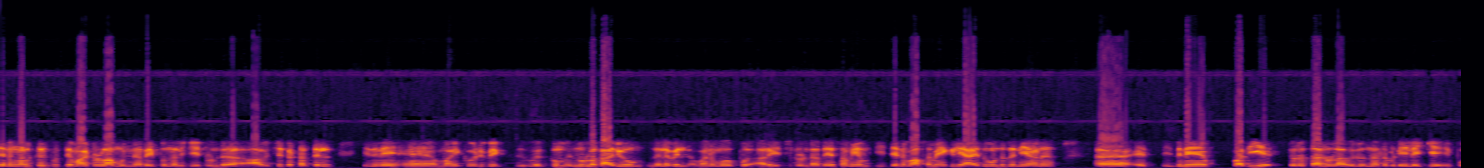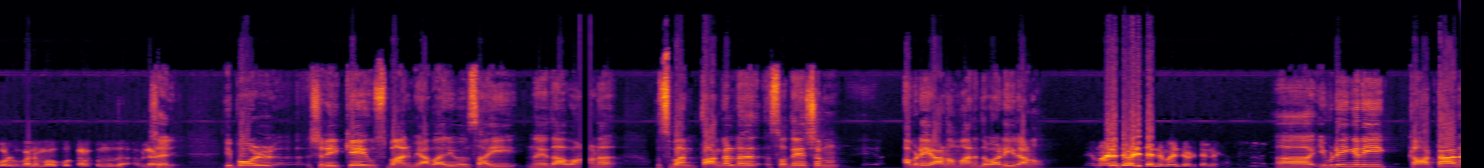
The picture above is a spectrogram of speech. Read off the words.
ജനങ്ങൾക്ക് കൃത്യമായിട്ടുള്ള മുന്നറിയിപ്പ് നൽകിയിട്ടുണ്ട്. ആവശ്യഘട്ടത്തിൽ ഇതിനെ മയക്കോടി വെക്കും എന്നുള്ള കാര്യവും നിലവിൽ വനംവകുപ്പ് അറിയിച്ചിട്ടുണ്ട്. അതേസമയം ഈ ജനവാസ മേഖല ആയതുകൊണ്ട് തന്നെയാണ് ഇതിനെ പതിയെ തുരത്താനുള്ള ഒരു നടപടിയിലേക്ക് ഇപ്പോൾ വനംവകുപ്പ് കടക്കുന്നത് ഇപ്പോൾ ശ്രീ കെ ഉസ്മാൻ വ്യാപാരി വ്യവസായി നേതാവാണ്. ഉസ്മാൻ താങ്കളുടെ സ്വദേശം അവിടെയാണോ? മാനന്തവാടിയിലാണോ? മാനന്തവാടി തന്നെ മാനന്തവാടി തന്നെ. ഇവിടെ ഇങ്ങനെ ഈ കാട്ടാന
